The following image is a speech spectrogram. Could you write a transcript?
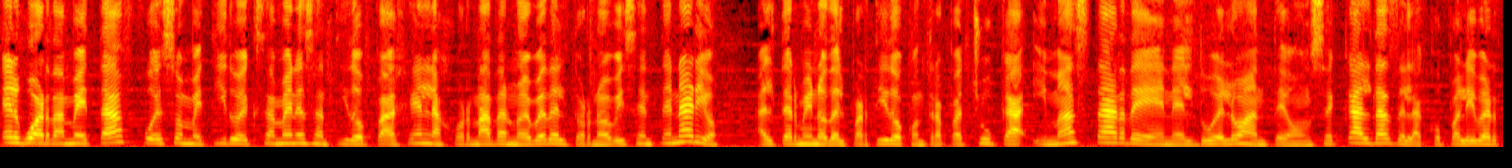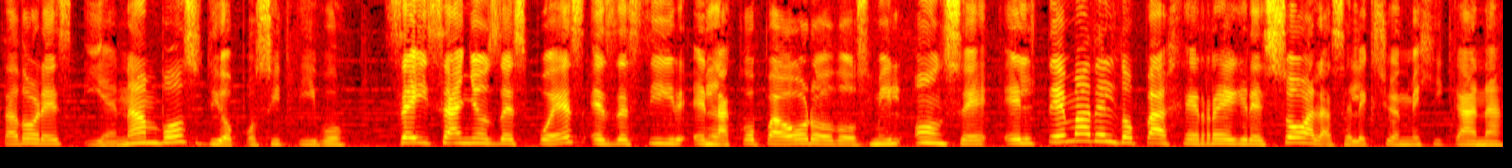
El guardameta fue sometido a exámenes antidopaje en la jornada 9 del torneo bicentenario, al término del partido contra Pachuca y más tarde en el duelo ante Once Caldas de la Copa Libertadores y en ambos dio positivo. Seis años después, es decir, en la Copa Oro 2011, el tema del dopaje regresó a la selección mexicana.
